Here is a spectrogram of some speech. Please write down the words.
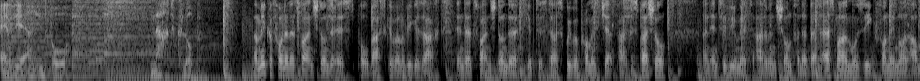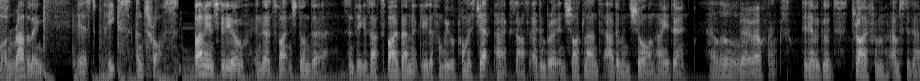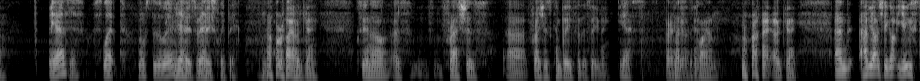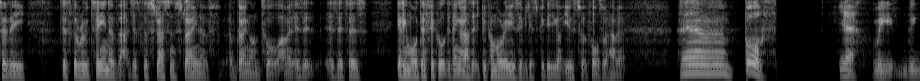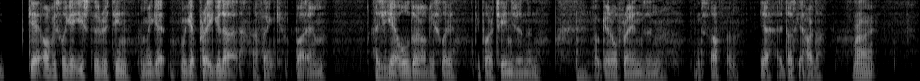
NDR Info. Nachtclub. Am Mikrofon in der zweiten Stunde ist Paul Baskerville und wie gesagt, in der zweiten Stunde gibt es das We Were Promised Jetpack Special, ein Interview mit Adam und Sean von der Band. Erstmal Musik von dem neuen Album Unraveling. Hier ist Peaks and Troughs. Bei mir im Studio in der zweiten Stunde sind wie gesagt zwei Bandmitglieder von We Were Promised Jetpacks aus Edinburgh in Schottland, Adam and Sean. How are you doing? Hello. Very well, thanks. Did you have a good drive from Amsterdam? Yes, yeah. slept most of the way. Yeah, it was very sleepy. All right, okay. So you know, as fresh as uh, fresh as can be for this evening. Yes, very that's good. the plan. right, okay. And have you actually got used to the just the routine of that, just the stress and strain of of going on tour? I mean, is it is it as getting more difficult? Do you think, or has it become more easy just because you got used to it, force of habit? Um, both. Yeah, we we get obviously get used to the routine and we get we get pretty good at it, I think. But um, as you get older, obviously people are changing and mm. got girlfriends and and stuff, and yeah, it does get harder. Right.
